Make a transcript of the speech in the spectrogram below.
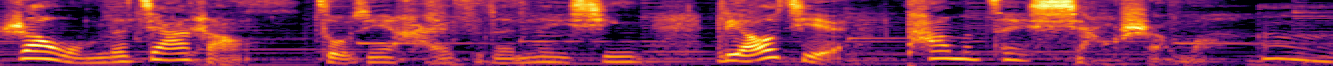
让我们的家长走进孩子的内心，了解他们在想什么。嗯。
